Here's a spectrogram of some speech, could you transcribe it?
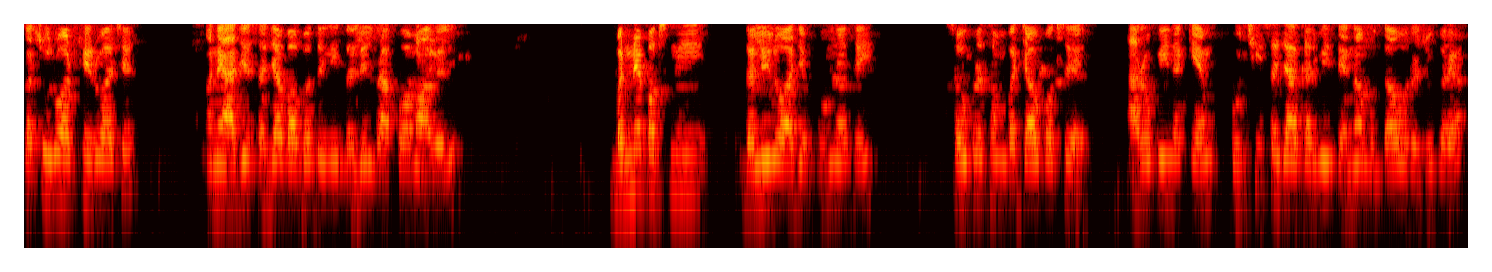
કસૂરવાર ઠેરવા છે અને આજે સજા બાબતેની દલીલ રાખવામાં આવેલી. બંને પક્ષની દલીલો આજે પૂર્ણ થઈ. સૌપ્રથમ બચાવ પક્ષે આરોપીને કેમ ઓછી સજા કરવી તેના મુદ્દાઓ રજૂ કર્યા.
